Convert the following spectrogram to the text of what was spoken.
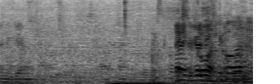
any game. Thanks, Thank you, guys. Nikola.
